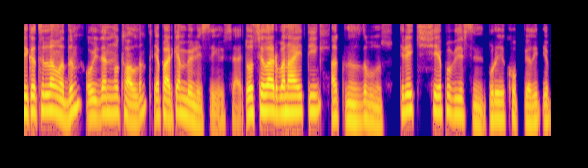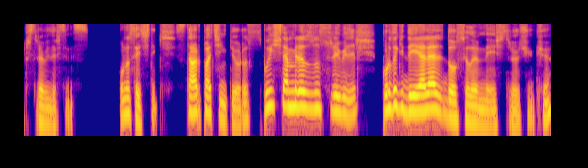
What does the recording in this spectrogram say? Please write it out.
Pek hatırlamadım. O yüzden not aldım. Yaparken böyle size gösterdim. Dosyalar bana ait değil. Aklınızda bulunsun. Direkt şey yapabilirsiniz. Burayı kopyalayıp yapıştırabilirsiniz. Bunu seçtik. Start patching diyoruz. Bu işlem biraz uzun sürebilir. Buradaki DLL dosyalarını değiştiriyor çünkü.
